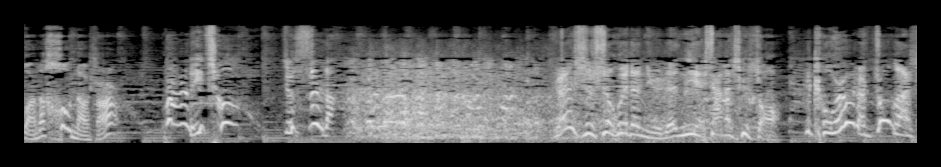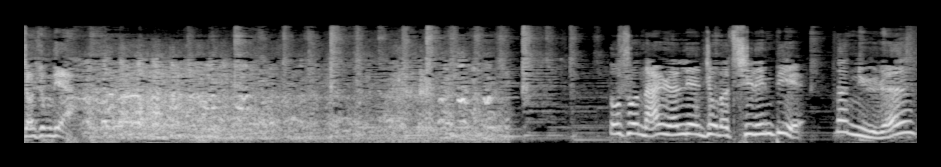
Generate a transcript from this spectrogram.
往他后脑勺往里戳就是了。原始社会的女人你也下得去手？你口味有点重啊，小兄弟。都说男人练就了麒麟臂，那女人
